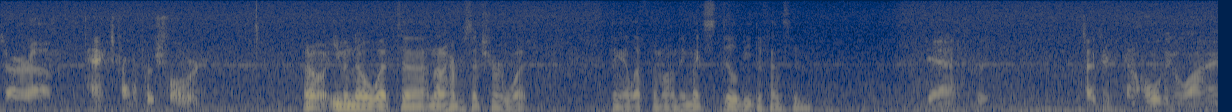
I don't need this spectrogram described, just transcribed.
Is our um, tanks trying to push forward? I don't even know what. Uh, I'm not 100% sure what thing I left them on. They might still be defensive. Yeah. It's like they're kind of holding a line.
